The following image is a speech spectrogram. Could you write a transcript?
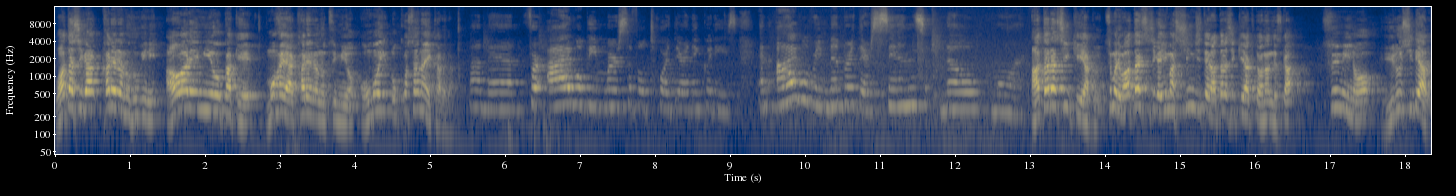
私が彼らの不義に憐れみをかけもはや彼らの罪を思い起こさないからだ Amen. For I will be merciful toward their iniquities, and I will remember their sins no more. 新しい契約つまり私たちが今信じている新しい契約とは何ですか罪の許しである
